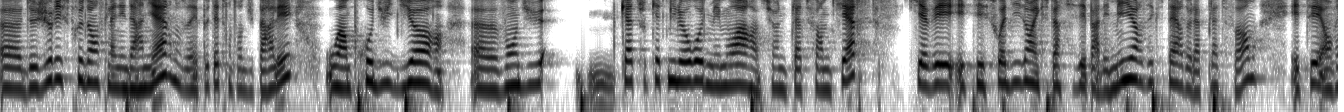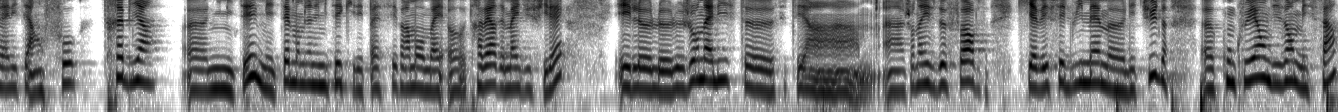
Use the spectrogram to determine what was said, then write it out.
euh, de jurisprudence l'année dernière, vous avez peut-être entendu parler, où un produit Dior euh, vendu 4 ou 4 000 euros de mémoire sur une plateforme tierce qui avait été soi-disant expertisé par les meilleurs experts de la plateforme était en réalité un faux très bien euh, limité, mais tellement bien limité qu'il est passé vraiment au, travers des mailles du filet. Et le, le, journaliste, euh, c'était un, un, journaliste de Forbes qui avait fait lui-même euh, l'étude, euh, concluait en disant mais ça,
